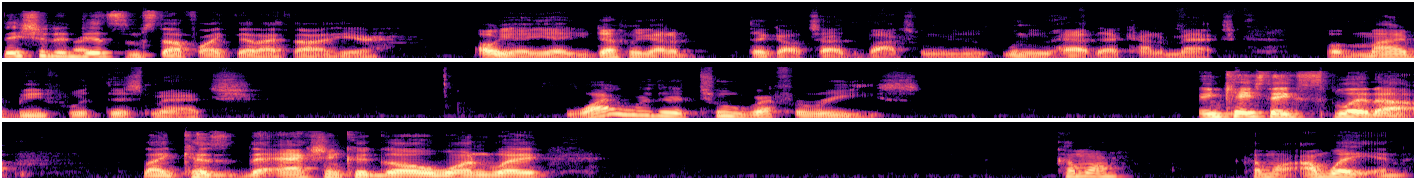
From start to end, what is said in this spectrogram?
They should have did some stuff like that. I thought here. Oh yeah, yeah. You definitely got to think outside the box when you when you have that kind of match. But my beef with this match, why were there two referees? in case they split up, like because the action could go one way. Come on, come on, I'm waiting.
